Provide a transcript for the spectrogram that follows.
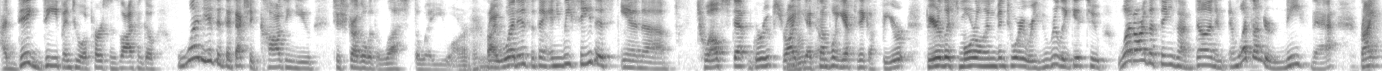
I dig deep into a person's life and go, what is it that's actually causing you to struggle with lust the way you are, Mhm. right? What is the thing? And we see this in." Uh, 12 step groups right? Mhm. at some point you have to take a fear fearless moral inventory where you really get to what are the things i've done and, and what's underneath that mm-hmm. right?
